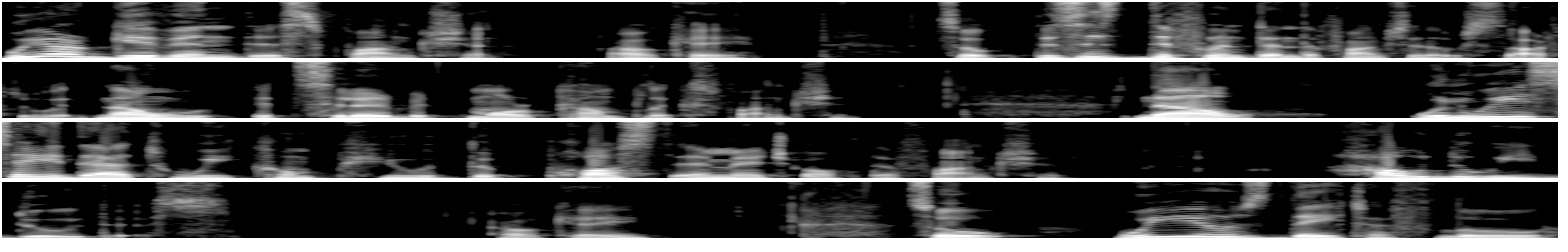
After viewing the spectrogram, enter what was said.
we are given this function, okay? So this is different than the function that we started with. Now it's a little bit more complex function. Now when we say that we compute the post image of the function, how do we do this? Okay, so we use data flow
